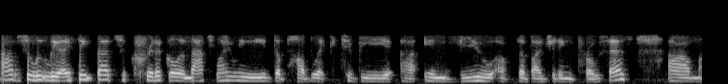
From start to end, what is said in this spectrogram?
Absolutely. I think that's critical, and that's why we need the public to be uh, in view of the budgeting process. Um,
